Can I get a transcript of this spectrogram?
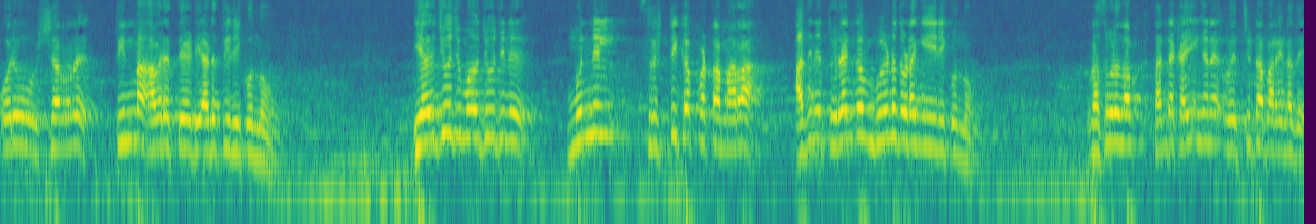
ഒരു ഷർറ് തിന്മ അവരെ തേടി അടുത്തിരിക്കുന്നു. യജൂജ് മൗജൂജിന് മുന്നിൽ സൃഷ്ടിക്കപ്പെട്ട മറ അതിന് തുരങ്കം വീണു തുടങ്ങിയിരിക്കുന്നു. റസൂൽ തന്റെ കൈ ഇങ്ങനെ വെച്ചിട്ടാ പറയുന്നത്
